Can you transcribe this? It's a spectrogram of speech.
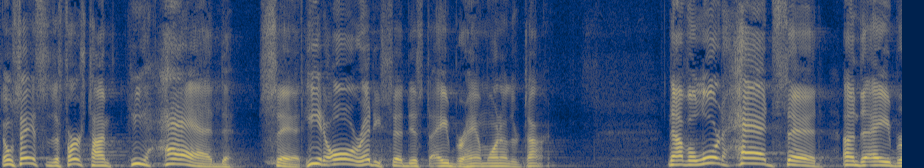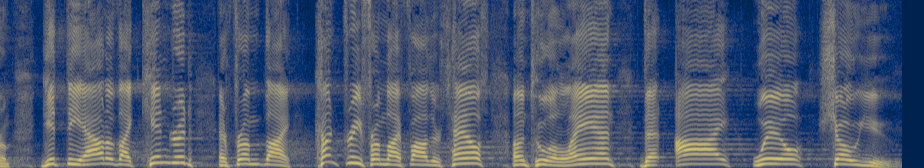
Don't say this is the first time. He had said. He had already said this to Abraham one other time. Now the Lord had said unto Abram, Get thee out of thy kindred and from thy country, from thy father's house, unto a land that I will show you.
